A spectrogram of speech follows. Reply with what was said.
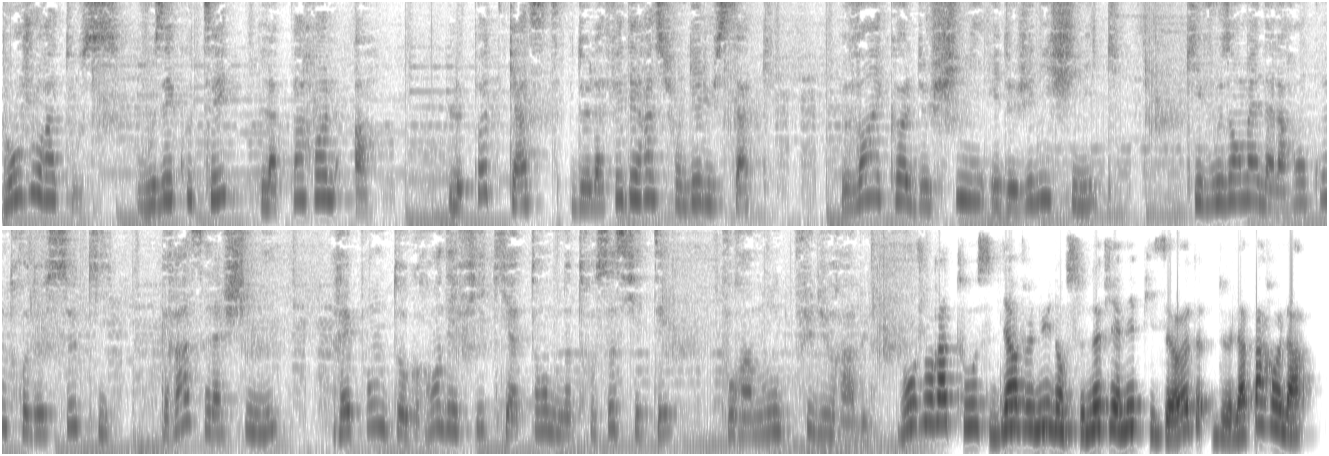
Bonjour à tous, vous écoutez La Parole A, le podcast de la Fédération Gay-Lussac, 20 écoles de chimie et de génie chimique, qui vous emmène à la rencontre de ceux qui, grâce à la chimie, répondent aux grands défis qui attendent notre société pour un monde plus durable. Bonjour à tous, bienvenue dans ce neuvième épisode de La Parole A.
